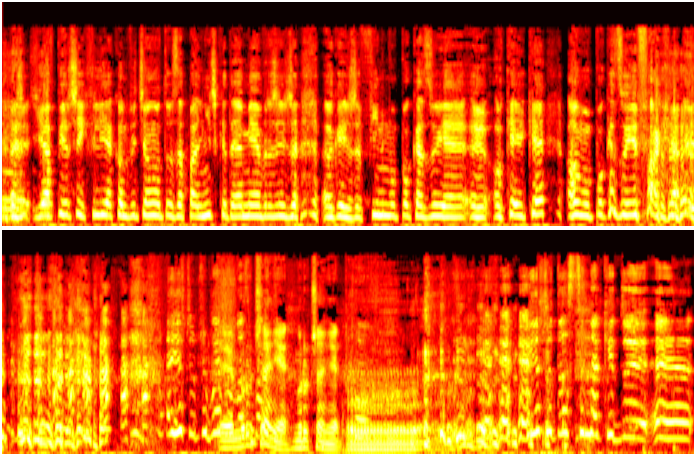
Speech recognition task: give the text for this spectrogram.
Momencie. Ja w pierwszej chwili, jak on wyciągnął tą zapalniczkę, to ja miałem wrażenie, że okej, że film mu pokazuje y, okejkę, a on mu pokazuje fakę. A jeszcze przepraszam E, was mruczenie, mruczenie. bardzo. Jeszcze ta scena, kiedy e,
